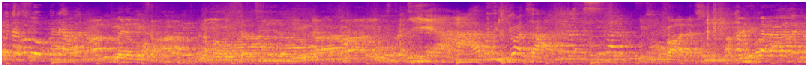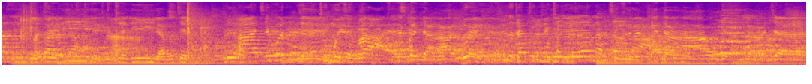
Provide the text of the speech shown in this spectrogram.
kuna sopa dama. Na mama sitati ya nyonga hapa. Yeah, kuna ndiwa cha. Fala chi. Ndika na kaja kasi. Mtajili, mtajili, mtajili. Ah, chepo ni jana tumwe tema. Sikwenda. Wewe, sikwenda tumwe tena. Sikwenda. Okay.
